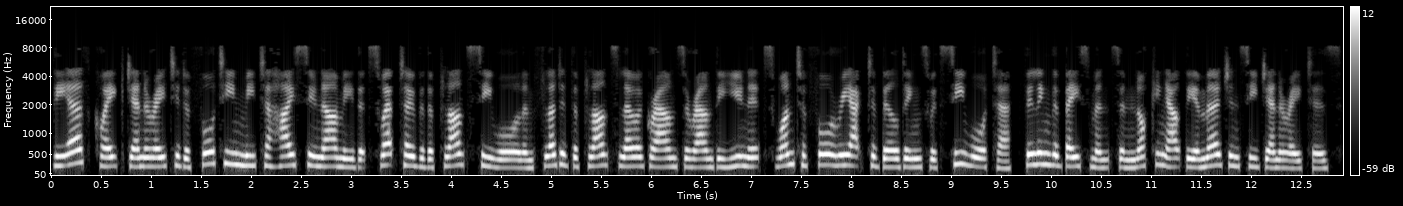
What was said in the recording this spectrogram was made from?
The earthquake generated a 14-meter-high tsunami that swept over the plant's seawall and flooded the plant's lower grounds around the unit's 1 to 4 reactor buildings with seawater, filling the basements and knocking out the emergency generators.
